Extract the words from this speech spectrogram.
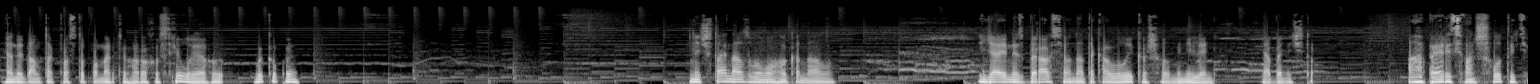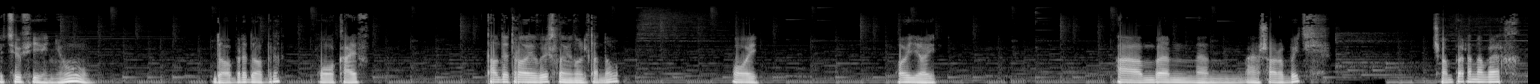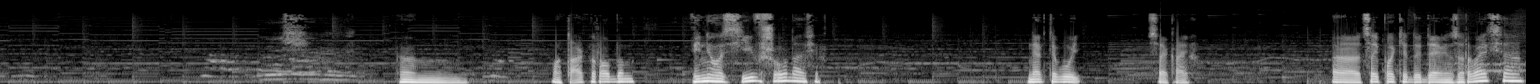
Я не дам так просто померти горохострілу, я його викопаю. Не читай назву мого каналу. Я і не збирався, вона така велика, що мені лень. Я би не читав. А, перець ваншотить цю фігню. Добре, добре. О, кайф. Там, де троє вийшло, він ультанув. Ой. Ой-ой. А, а що робить? Чомпера наверх. Ем, отак робимо. Він його з'їв, що нафіг? Не активуй. Все, кайф. Е, цей поки дойде, він зарветься.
